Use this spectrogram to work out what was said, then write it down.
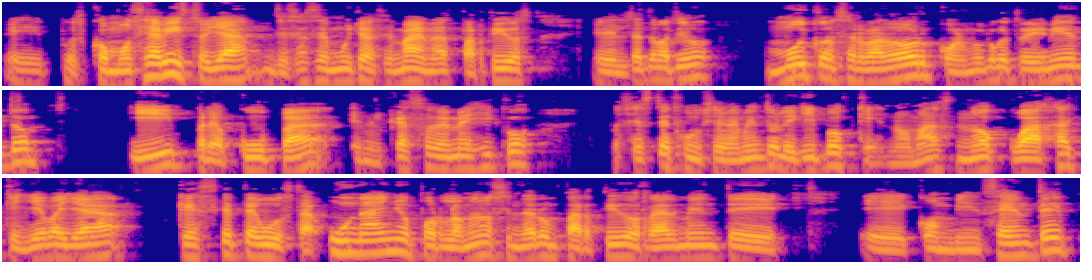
eh, pues como se ha visto ya desde hace muchas semanas, partidos, el Tata Martino muy conservador, con muy poco atrevimiento, y preocupa, en el caso de México, pues este funcionamiento del equipo que nomás no cuaja, que lleva ya, ¿qué es que te gusta? Un año por lo menos sin dar un partido realmente eh, convincente.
